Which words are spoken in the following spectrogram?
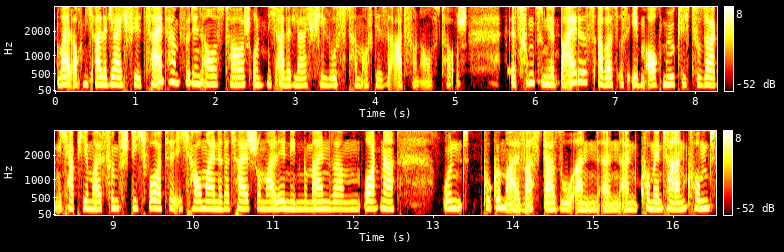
weil auch nicht alle gleich viel Zeit haben für den Austausch und nicht alle gleich viel Lust haben auf diese Art von Austausch. Es funktioniert beides, aber es ist eben auch möglich zu sagen, ich habe hier mal fünf Stichworte, ich hau meine Datei schon mal in den gemeinsamen Ordner und gucke mal, was da so an, an, an Kommentaren kommt.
